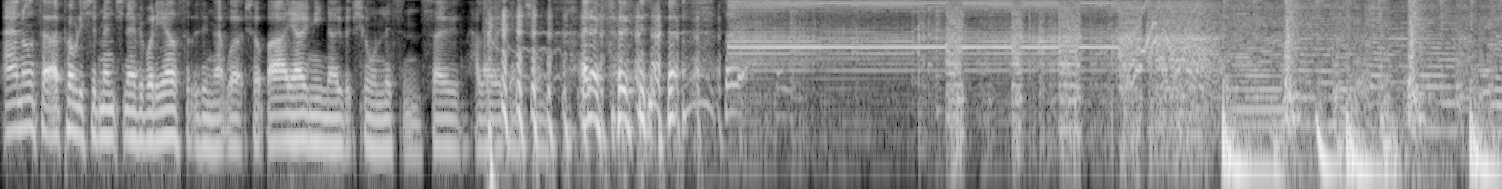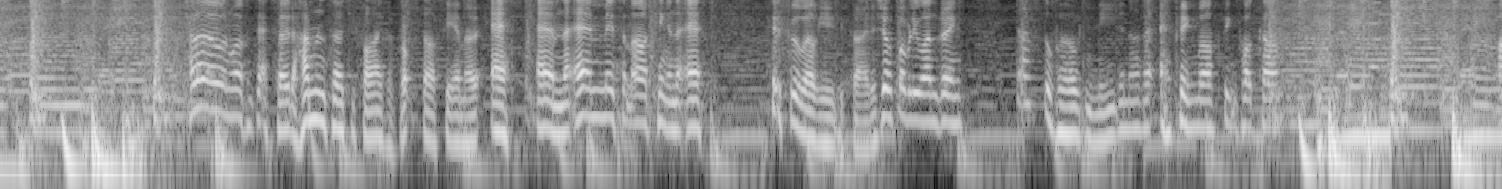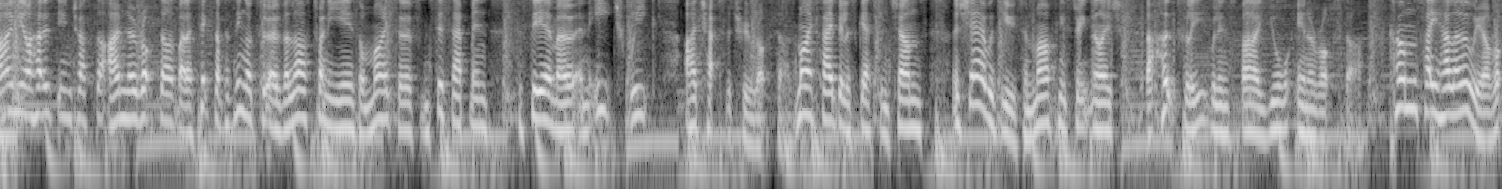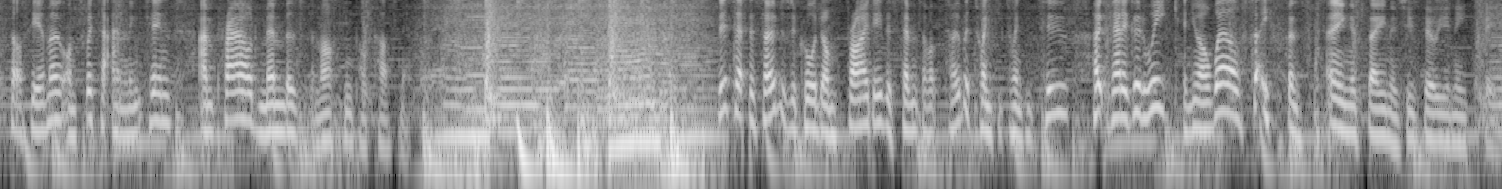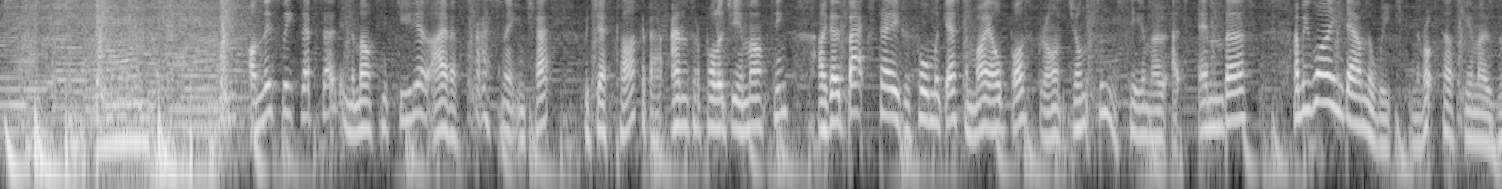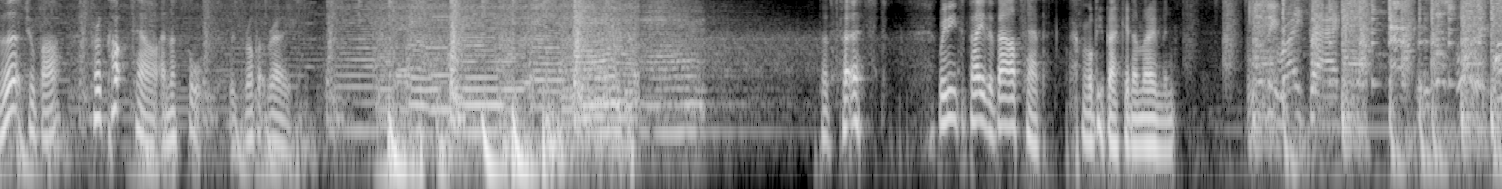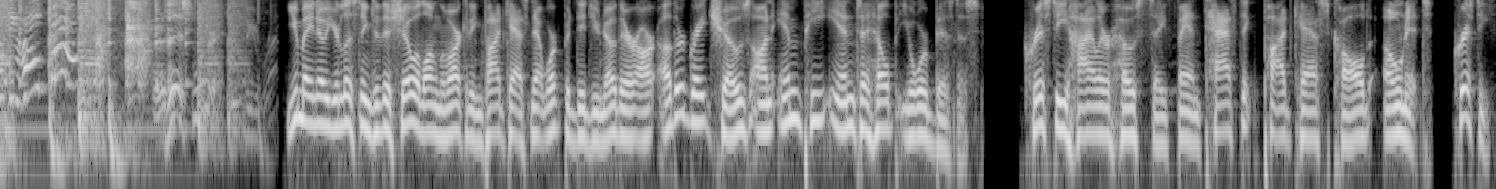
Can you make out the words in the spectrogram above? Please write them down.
And also, I probably should mention everybody else that was in that workshop, but I only know that Sean listens. So, hello again, Sean. anyway, so, so, Hello and welcome to episode 135 of Rockstar CMO FM. The M is the marketing and the F is the well you decide. As you're probably wondering, does the world need another effing marketing podcast? I'm your host, Ian Truscott. I'm no rock star, but I've picked up a thing or two over the last 20 years on my tour from sysadmin to CMO, and each week I chat to the true rock stars, my fabulous guests and chums, and share with you some marketing street knowledge that hopefully will inspire your inner rock star. Come say hello. We are Rockstar CMO on Twitter and LinkedIn, and proud members of the Marketing Podcast Network. This episode was recorded on Friday, the 7th of October 2022. Hope you've had a good week and you are well, safe, and staying as sane as you feel you need to be. On this week's episode in the Marketing Studio, I have a fascinating chat with Jeff Clark about anthropology and marketing. I go backstage with former guest and my old boss, Grant Johnson, the CMO at Emburse, and we wind down the week in the Rockstar CMO virtual bar for a cocktail and a thought with Robert Rose. But first, we need to pay the bar tab. I'll be back in a moment. We'll be right back after this. We'll be right back. After this word. You may know you're listening to this show along the Marketing Podcast Network, but did you know there are other great shows on MPN to help your business? Christy Heiler hosts a fantastic podcast called Own It. Christy,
